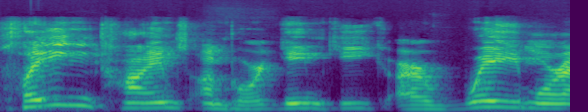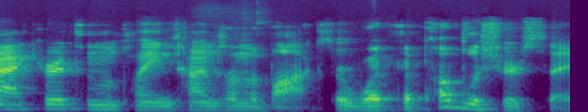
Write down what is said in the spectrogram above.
playing times on Board Game Geek are way more accurate than the playing times on the box or what the publishers say.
